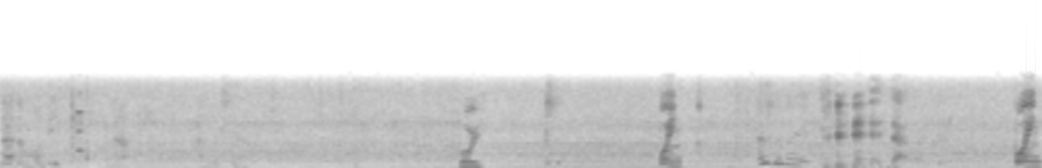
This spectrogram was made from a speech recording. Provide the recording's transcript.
na mo di na ano siya. Uy. Point. Point.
